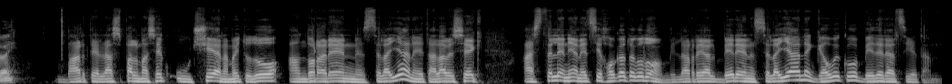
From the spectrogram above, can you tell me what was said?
bai. Barte Las Palmasek utxean amaitu du Andorraren zelaian eta alabesek astelenean etzi jokatuko du Bilarreal beren zelaian gaueko bederatzietan.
